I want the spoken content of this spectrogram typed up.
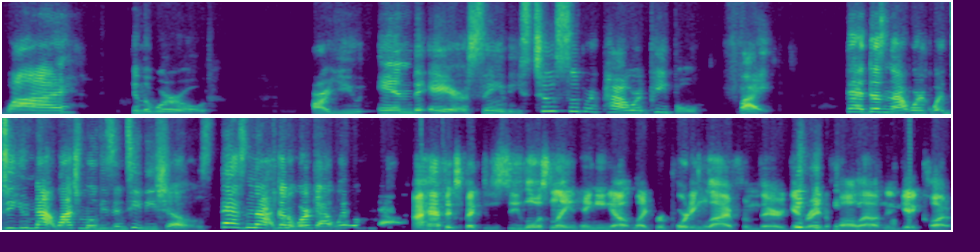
why in the world are you in the air seeing these two super powered people fight? That does not work. What do you not watch movies and tv shows? That's not going to work out well. I half expected to see lois lane hanging out like reporting live from there getting ready to fall out and get caught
